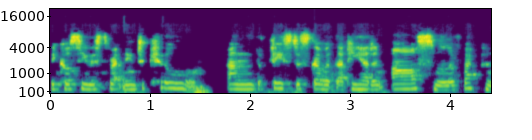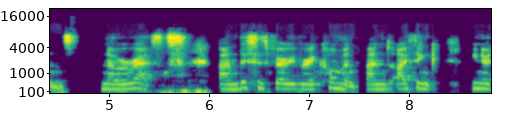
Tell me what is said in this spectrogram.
because he was threatening to kill them, and the police discovered that he had an arsenal of weapons no arrests. And this is very, very common. And I think, you know,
